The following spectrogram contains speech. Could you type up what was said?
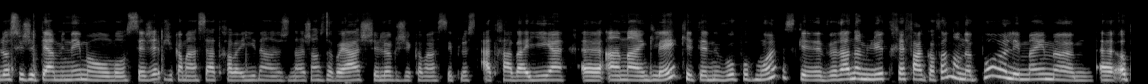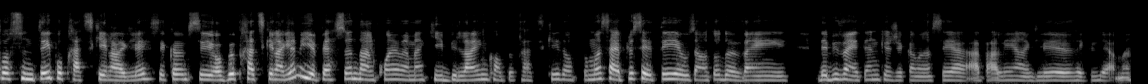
lorsque j'ai terminé mon, cégep, j'ai commencé à travailler dans une agence de voyage. C'est là que j'ai commencé plus à travailler euh, en anglais, qui était nouveau pour moi, parce que venant d'un milieu très francophone, on n'a pas les mêmes opportunités pour pratiquer l'anglais. C'est comme si on veut pratiquer l'anglais, mais il n'y a personne dans le coin vraiment qui est bilingue qu'on peut pratiquer. Donc pour moi, ça a plus été aux alentours de 20, début vingtaine que j'ai commencé à parler anglais régulièrement.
